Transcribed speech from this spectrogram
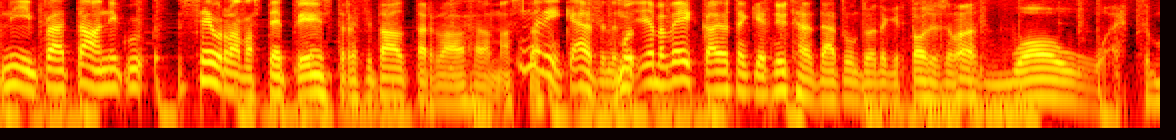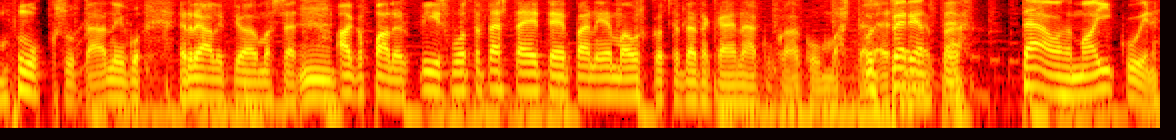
niinpä. Tää on niinku seuraava steppi Enstreffit alttarilla ohjelmasta. No niin, käytännössä. Mut, ja mä veikkaan jotenkin, että nythän tää tuntuu jotenkin tosi semmoinen, että wow, että muksu tää niinku reality-ohjelmassa. Että mm. aika paljon, viisi vuotta tästä eteenpäin, niin en mä usko, että tätäkään enää kukaan kummastelee. Mutta periaatteessa tää ohjelma on ikuinen.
